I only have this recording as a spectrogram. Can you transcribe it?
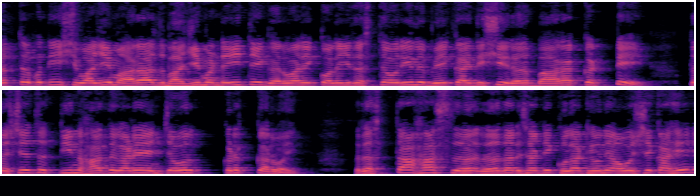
छत्रपती शिवाजी महाराज भाजी मंडई ते गरवारे कॉलेज रस्त्यावरील बेकायदेशीर बारा कट्टे तसेच तीन हातगाड्या यांच्यावर कडक कारवाई. रस्ता हा रहदारीसाठी खुला ठेवणे आवश्यक आहे.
